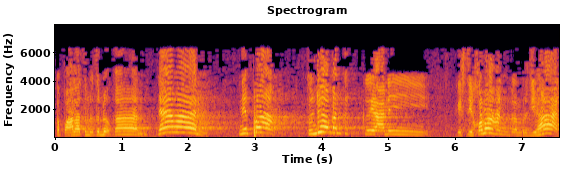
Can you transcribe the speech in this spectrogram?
Kepala tunduk-tundukkan. Jangan. Ini perang. Tunjukkan ke, ke yani keistiqomahan dalam berjihad.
